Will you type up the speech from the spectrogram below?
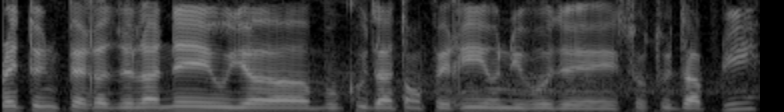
On est une période de l'année où il y a beaucoup d'intempéries au niveau des, surtout de la pluie.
